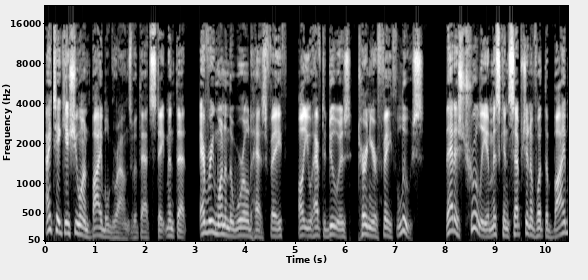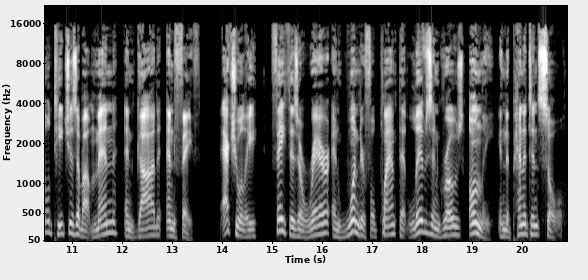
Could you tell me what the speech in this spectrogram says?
I take issue on Bible grounds with that statement that everyone in the world has faith. All you have to do is turn your faith loose. That is truly a misconception of what the Bible teaches about men and God and faith. Actually, faith is a rare and wonderful plant that lives and grows only in the penitent soul.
